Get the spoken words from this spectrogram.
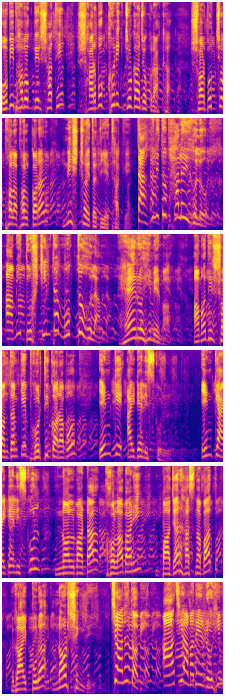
অভিভাবকদের সাথে সার্বক্ষণিক যোগাযোগ রাখা সর্বোচ্চ ফলাফল করার নিশ্চয়তা দিয়ে থাকে। তাহলে তো ভালোই হলো। আমি দুশ্চিন্তা মুক্ত হলাম। হ্যাঁ রহিমের মা। আমাদের সন্তানকে ভর্তি করাবো N K ideal school. N K ideal school Nalbata Kholabari Bazar Hasnabad Raipura নরসিংদী। চলো তবে, আজই আমাদের রহিম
